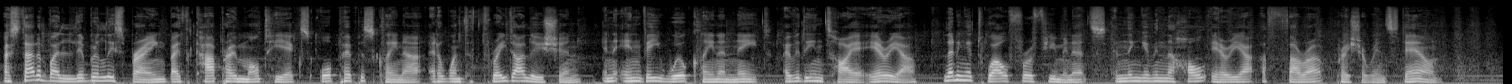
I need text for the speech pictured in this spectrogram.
I started by liberally spraying both CarPro Multi-X all-purpose cleaner at a 1 to 3 dilution and NV wheel cleaner neat over the entire area, letting it dwell for a few minutes and then giving the whole area a thorough pressure rinse down.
